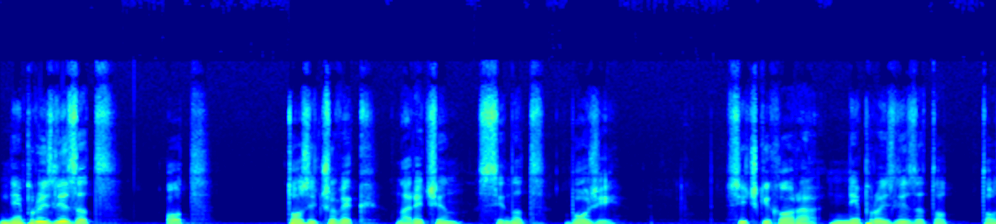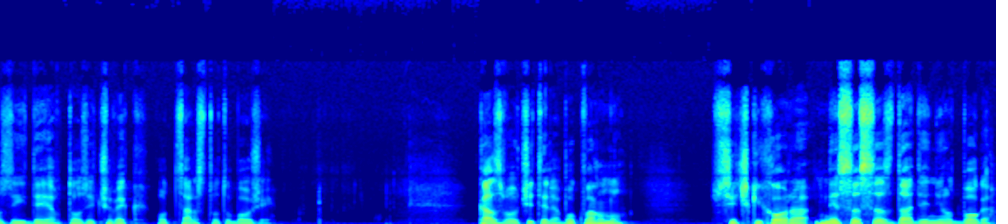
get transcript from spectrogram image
не произлизат от този човек, наречен Синът Божий. Всички хора не произлизат от този идея, от този човек, от Царството Божие. Казва учителя, буквално, всички хора не са създадени от Бога.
